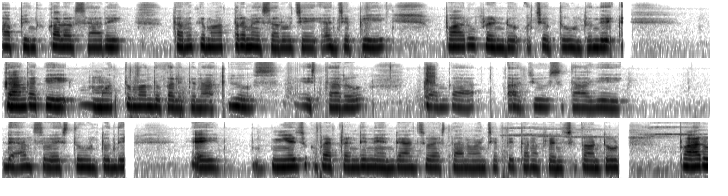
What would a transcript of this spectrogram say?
ఆ పింక్ కలర్ శారీ. తనకి మాత్రమే సర్వ్ చేయి అని చెప్పి పారు ఫ్రెండ్ చెప్తూ ఉంటుంది. గంగకి మత్తు మందు కలిపిన జ్యూస్ ఇస్తారు. గంగ ఆ జ్యూస్ తాగి డ్యాన్స్ వేస్తూ ఉంటుంది. ఏ మ్యూజిక్ పెట్టండి నేను డ్యాన్స్ వేస్తాను అని చెప్పి తన ఫ్రెండ్స్తో అంటూ పారు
